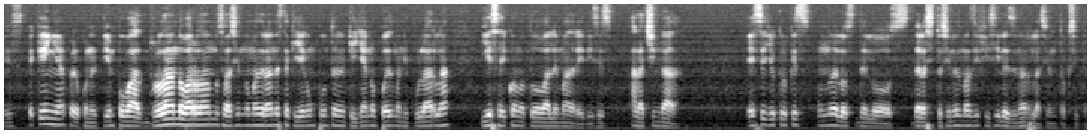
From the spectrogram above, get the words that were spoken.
Es pequeña, pero con el tiempo va rodando, va rodando, se va haciendo más grande hasta que llega un punto en el que ya no puedes manipularla. Y es ahí cuando todo vale madre y dices, a la chingada. Ese yo creo que es uno de los de los de las situaciones más difíciles de una relación tóxica.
